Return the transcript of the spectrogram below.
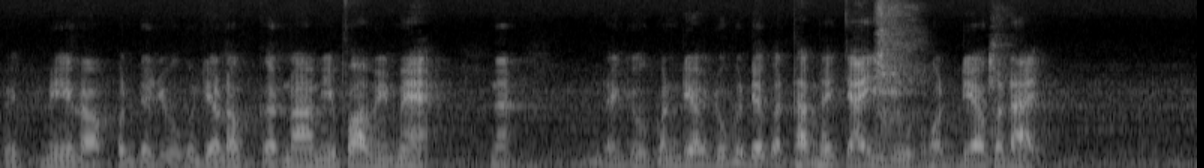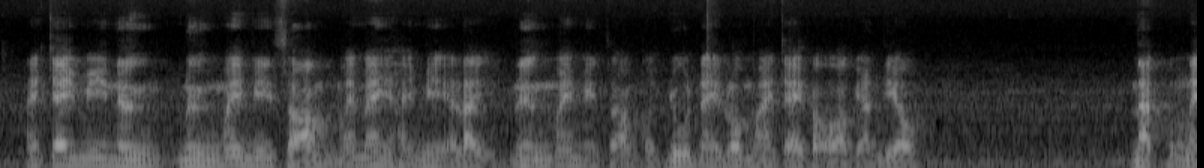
ไม่มีหรอกคนจะอยู่คนเดียวเราเกิดมามีพ่อมีแม่นั่นยังอยู่คนเดียวอยู่คนเดียวก็ทำให้ใจอยู่คนเดียวก็ได้ ให้ใจมีหนึ่งหนึ่งไม่มีสองไม่ไม่ให้มีอะไรหนึ่งไม่มีสองก็อยู่ในลมหายใจเขาออกอย่างเดียว หนักตรงไหน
